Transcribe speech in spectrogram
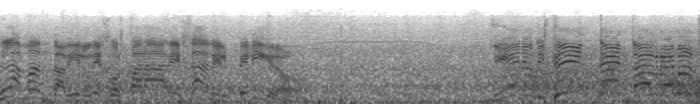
La manda bien lejos para alejar el peligro. Tiene un Intenta el remate.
